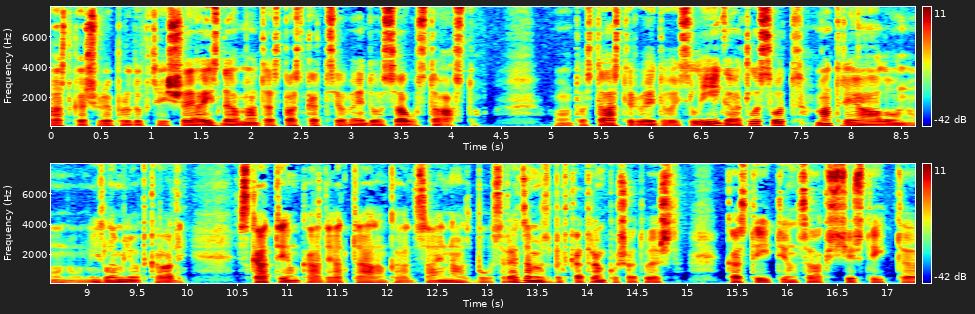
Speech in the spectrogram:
pastkaršu reprodukcijas šajā izdevumā tās pastkartes jau veido savu stāstu. Un to stāstu ir veidojis Līga, atlasot materiālu un, un, un izlemjot, kādi skati un kādi attēli un kādas ainavas būs redzamas, bet katram, kurš atvērs kastīti un sāks šķirstīt uh,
